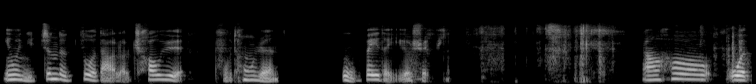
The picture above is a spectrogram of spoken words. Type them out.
因为你真的做到了超越普通人五倍的一个水平。然后我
